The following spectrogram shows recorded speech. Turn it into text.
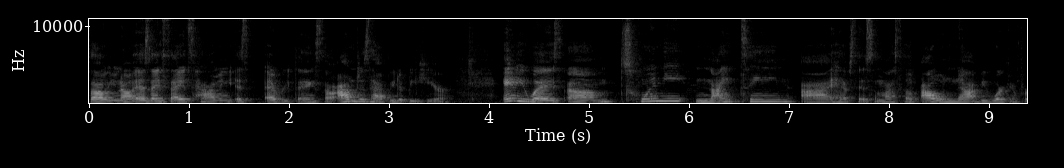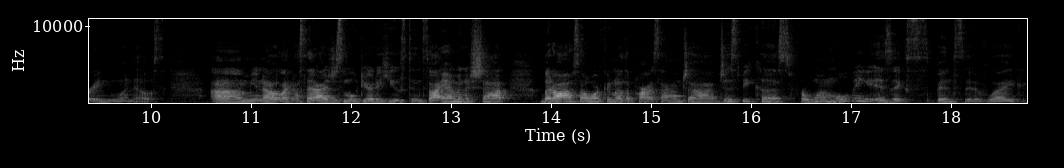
So, you know, as they say, timing is everything. So I'm just happy to be here. Anyways, um, 2019, I have said to myself, I will not be working for anyone else. Um, you know, like I said, I just moved here to Houston, so I am in a shop, but I also work another part-time job just because, for one, moving is expensive. Like,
